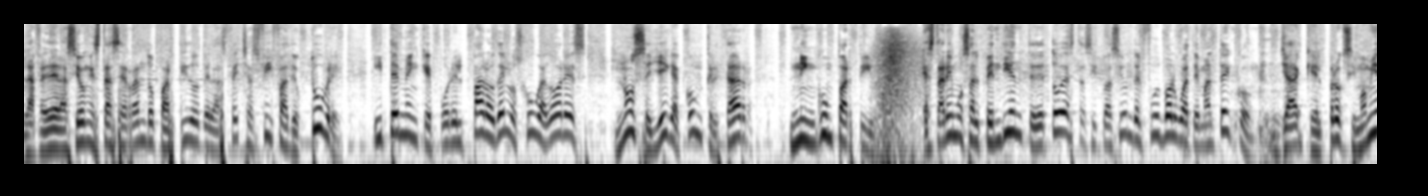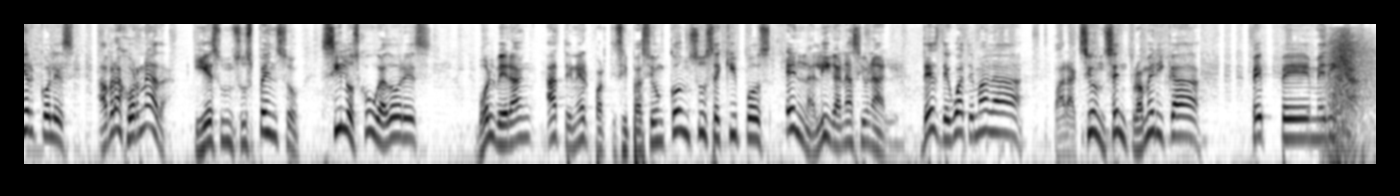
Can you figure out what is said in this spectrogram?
La federación está cerrando partidos de las fechas FIFA de octubre y temen que por el paro de los jugadores no se llegue a concretar ningún partido. Estaremos al pendiente de toda esta situación del fútbol guatemalteco, ya que el próximo miércoles habrá jornada y es un suspenso si los jugadores volverán a tener participación con sus equipos en la Liga Nacional. Desde Guatemala, para Acción Centroamérica, Pepe Medina.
